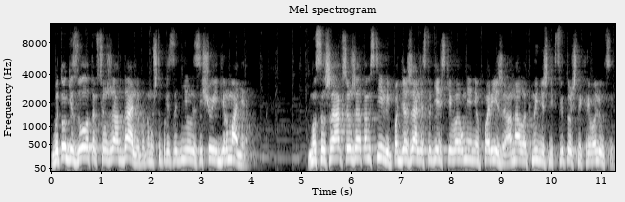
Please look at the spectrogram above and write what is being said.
В итоге золото все же отдали, потому что присоединилась еще и Германия. Но США все же отомстили, поддержали студенческие волнения в Париже, аналог нынешних цветочных революций.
